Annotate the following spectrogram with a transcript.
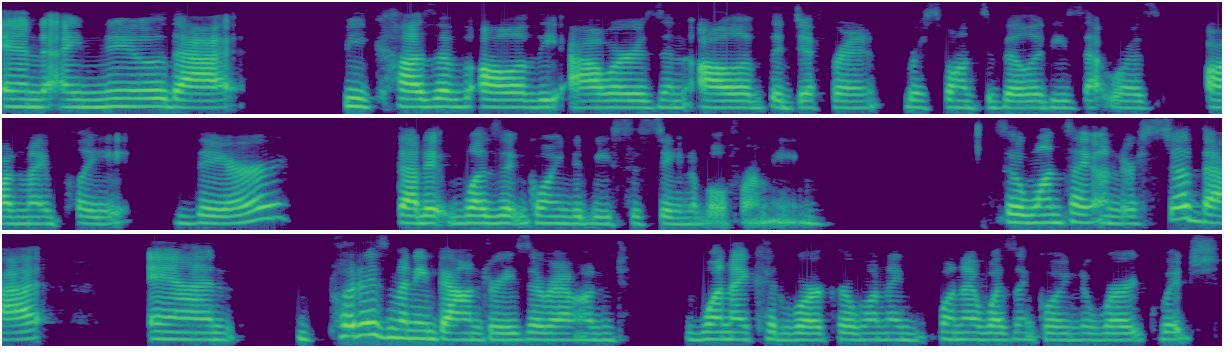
And I knew that because of all of the hours and all of the different responsibilities that was on my plate there that it wasn't going to be sustainable for me so once I understood that and put as many boundaries around when I could work or when I when I wasn't going to work, which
